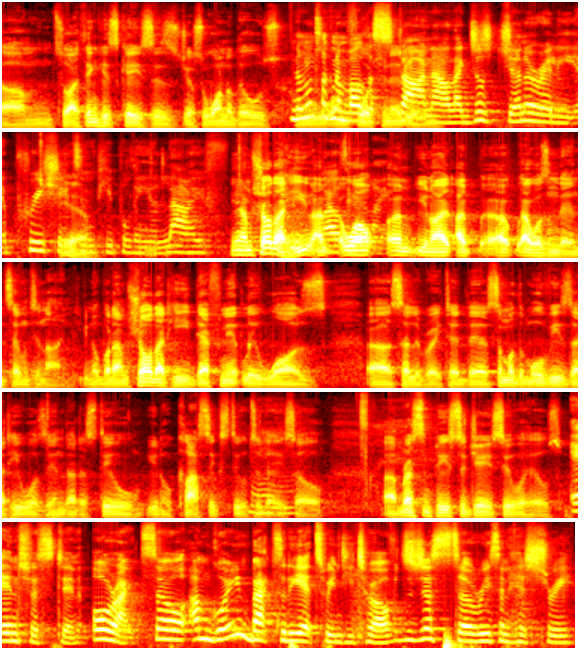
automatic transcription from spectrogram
Um, so I think his case is just one of those. No, I'm not talking about the star now, like just generally appreciating yeah. people in your life. Yeah, I'm sure that he, I'm, well, um, you know, I, I, I wasn't there in 79, you know, but I'm sure that he definitely was uh, celebrated. There are some of the movies that he was in that are still, you know, classics still today. Mm. So um, rest in peace to Jay Silverheels. Interesting. All right. So I'm going back to the year 2012. It's just a recent history,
